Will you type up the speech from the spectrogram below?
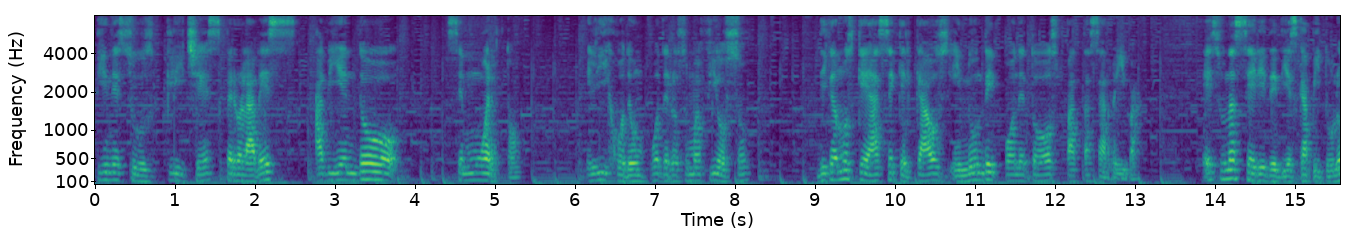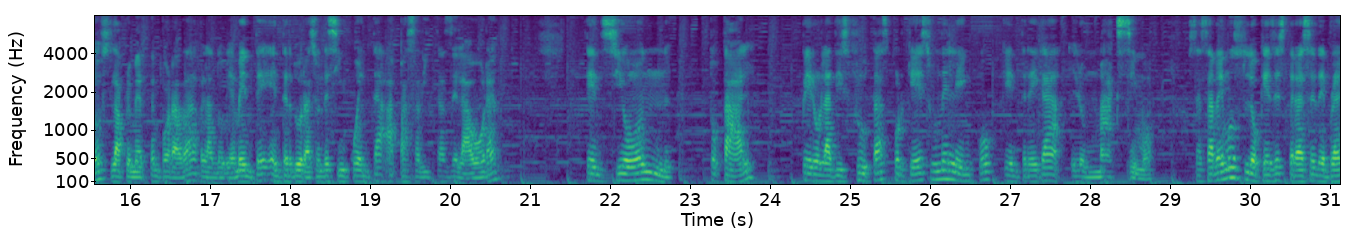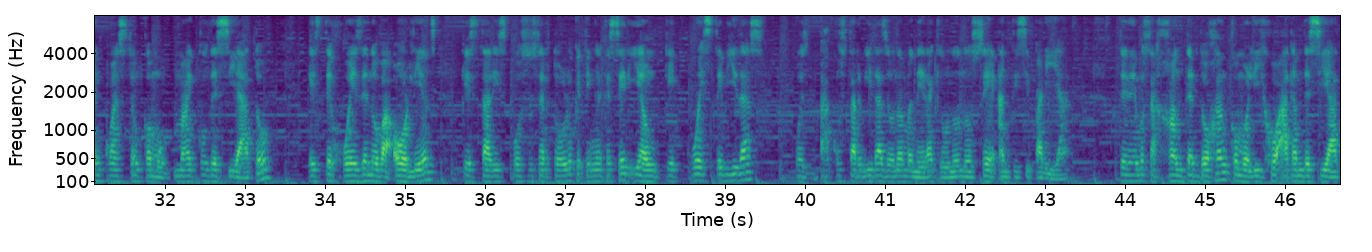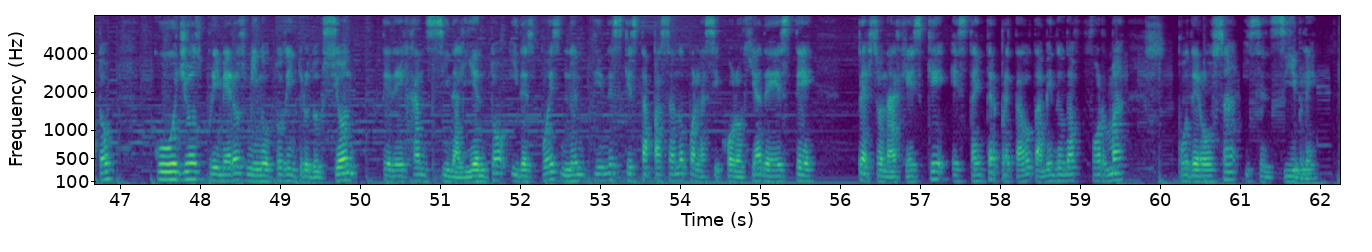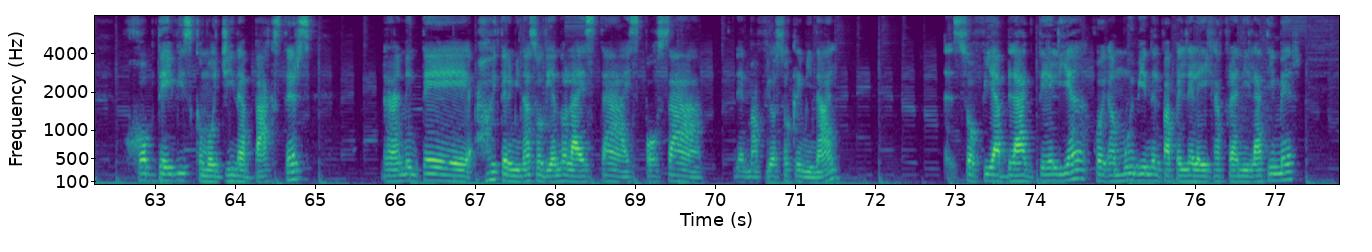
tiene sus clichés, pero a la vez habiendo se muerto el hijo de un poderoso mafioso, digamos que hace que el caos inunde y pone todos patas arriba. Es una serie de 10 capítulos, la primera temporada, hablando obviamente, entre duración de 50 a pasaditas de la hora tensión total, pero la disfrutas porque es un elenco que entrega lo máximo. O sea, sabemos lo que es de esperarse de Brian Cranston como Michael de Seattle, este juez de Nueva Orleans que está dispuesto a hacer todo lo que tenga que hacer y aunque cueste vidas, pues va a costar vidas de una manera que uno no se anticiparía. Tenemos a Hunter Dohan como el hijo Adam de Seattle, cuyos primeros minutos de introducción te dejan sin aliento y después no entiendes qué está pasando por la psicología de este personaje. Es que está interpretado también de una forma poderosa y sensible. Hope Davis como Gina Baxter. Realmente ay, terminas odiándola a esta esposa del mafioso criminal. Sofía Black Delia juega muy bien el papel de la hija Franny Latimer.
